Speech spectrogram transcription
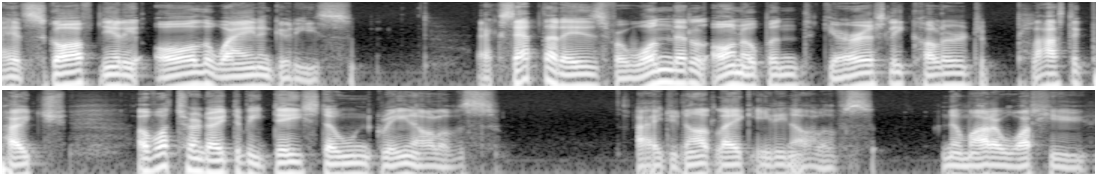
I had scoffed nearly all the wine and goodies, except that is for one little unopened, curiously coloured plastic pouch of what turned out to be de-stoned green olives. I do not like eating olives, no matter what hue.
